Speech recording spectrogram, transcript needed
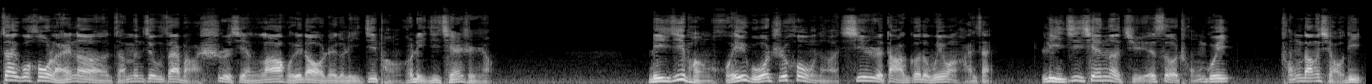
再过后来呢，咱们就再把视线拉回到这个李继捧和李继迁身上。李继捧回国之后呢，昔日大哥的威望还在；李继迁呢，角色重归，重当小弟。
